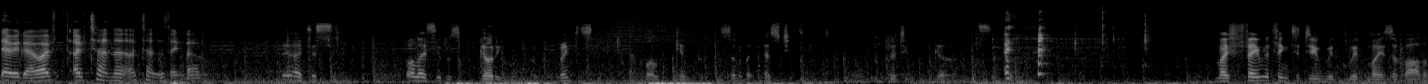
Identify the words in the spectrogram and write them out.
There we go. I've I've turned the I've turned the thing down. Yeah, I just all I said was Gory. I'm trying to sneak into the cabal camp, but the sound of cheeks keeps including guns. my favorite thing to do with with my Zavala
